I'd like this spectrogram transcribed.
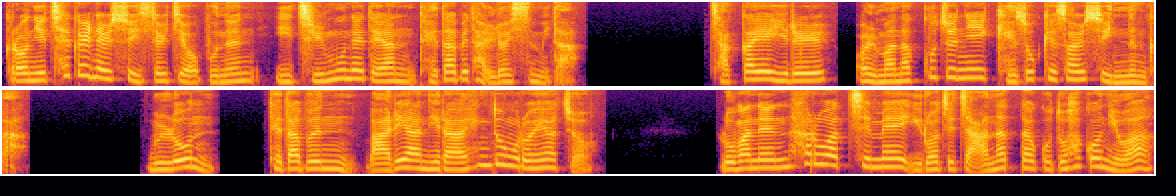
그러니 책을 낼 수 있을지 여부는 이 질문에 대한 대답에 달려 있습니다. 작가의 일을 얼마나 꾸준히 계속해서 할 수 있는가. 물론 대답은 말이 아니라 행동으로 해야죠. 로마는 하루아침에 이루어지지 않았다고도 하거니와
